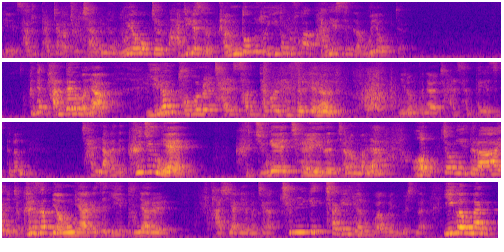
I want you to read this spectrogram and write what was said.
이게 사주팔자가 좋지 않으면 우여곡절을 많이 겪어요. 변동수, 이동수가 많이 있습니다. 우여곡절. 근데 반대로 뭐냐? 이런 부분을 잘 선택을 했을 때는 이런 분야를 잘 선택했을 때는 잘 나가는데 그 중에 그 중에 제일은 저는 뭐냐? 업종이더라 이랬죠. 그래서 명리학에서 이 분야를 다시 이야기하면 제가 줄기차게 연구하고 있는 것이다. 이것만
